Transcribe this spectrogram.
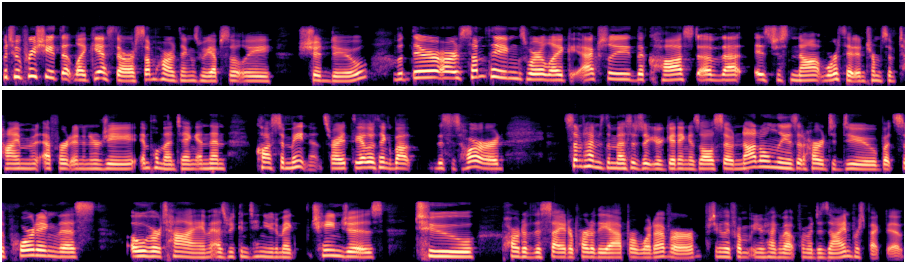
but to appreciate that, like, yes, there are some hard things we absolutely should do, but there are some things where, like, actually the cost of that is just not worth it in terms of time, effort, and energy implementing, and then cost of maintenance, right? The other thing about this is hard sometimes the message that you're getting is also not only is it hard to do, but supporting this over time as we continue to make changes to part of the site or part of the app or whatever, particularly from you're talking about from a design perspective,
